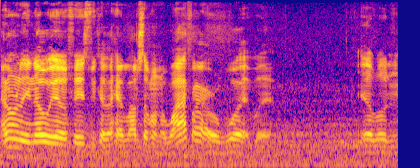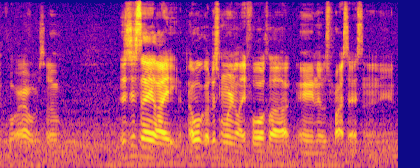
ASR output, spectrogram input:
I don't really know if it's because I had a lot of stuff on the Wi-Fi or what, but it uploaded in four hours. So let's just say, like, I woke up this morning like four o'clock and it was processing, and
